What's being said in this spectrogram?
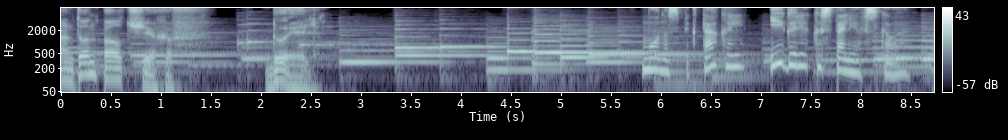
Антон Павел Чехов. «Дуэль» Моноспектакль Игоря Костолевского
